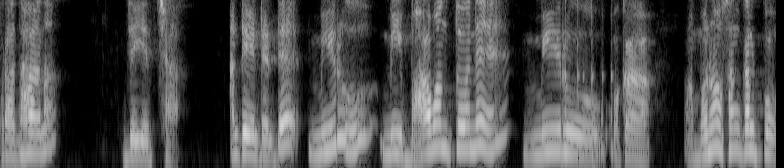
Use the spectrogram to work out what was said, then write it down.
ప్రధాన జయచ్చ. అంటే ఏంటంటే మీరు మీ భావంతోనే మీరు ఒక మనో సంకల్పం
